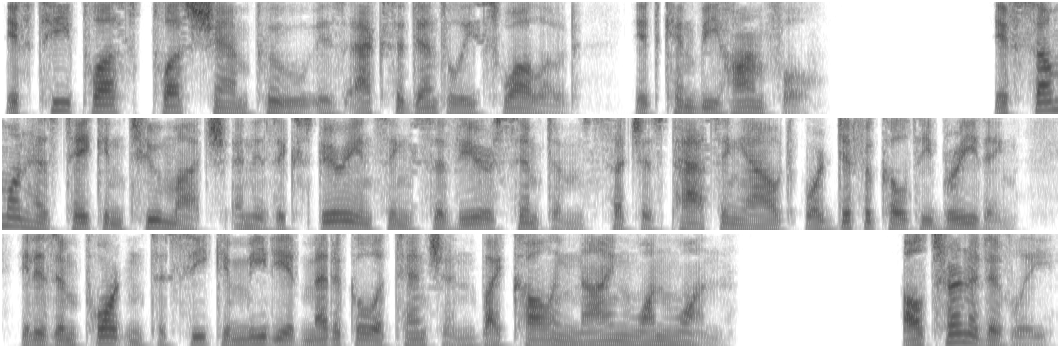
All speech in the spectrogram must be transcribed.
If T++ shampoo is accidentally swallowed, it can be harmful. If someone has taken too much and is experiencing severe symptoms such as passing out or difficulty breathing, it is important to seek immediate medical attention by calling 911. Alternatively,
